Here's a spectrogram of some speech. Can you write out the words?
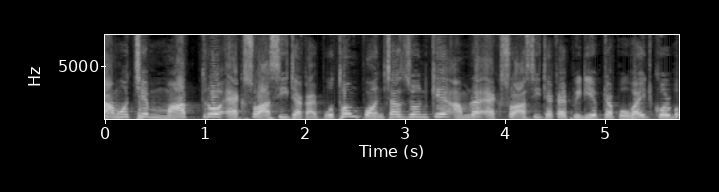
দাম হচ্ছে মাত্র একশো আশি টাকায়। প্রথম পঞ্চাশ জনকে আমরা একশো আশি টাকায় পিডিএফটা প্রোভাইড করব।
